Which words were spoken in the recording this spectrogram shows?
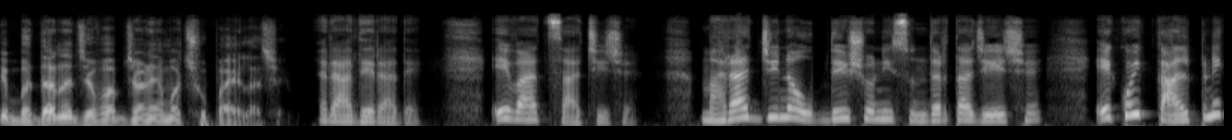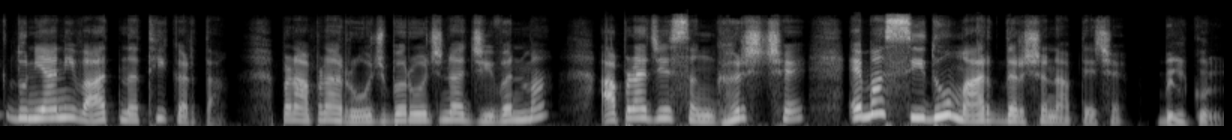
એ બધાના જવાબ જાણે આમાં છુપાયેલા છે. રાધે રાધે. એ વાત સાચી છે. મહારાજજીના ઉપદેશોની સુંદરતા જે છે એ કોઈ કાલ્પનિક દુનિયાની વાત નથી કરતા. પણ આપણા રોજબરોજના જીવનમાં આપણા જે સંઘર્ષ છે એમાં સીધું માર્ગદર્શન આપે છે. બિલકુલ.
